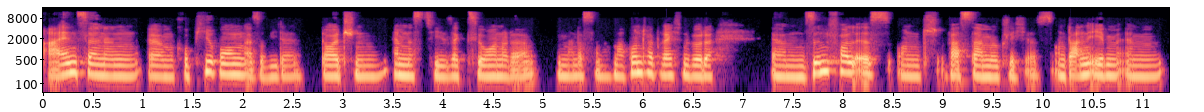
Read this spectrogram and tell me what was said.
einzelnen ähm, Gruppierungen, also wie der deutschen Amnesty-Sektion oder wie man das dann nochmal runterbrechen würde, ähm, sinnvoll ist und was da möglich ist. Und dann eben in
